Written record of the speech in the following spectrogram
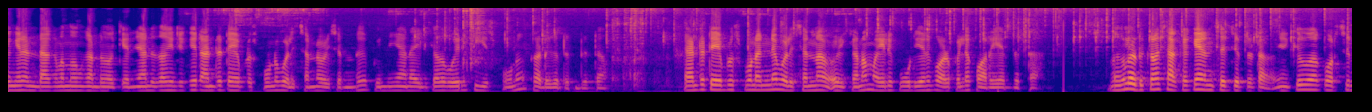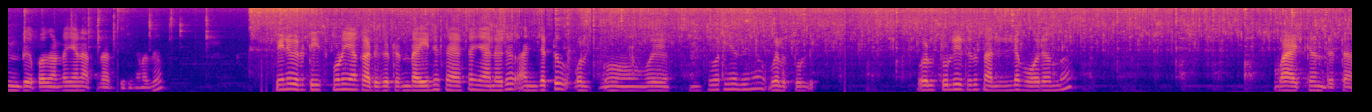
എങ്ങനെ ഉണ്ടാക്കണം എന്നൊന്ന് കണ്ടു നോക്കിയാൽ ഞാനിത് അതിലേക്ക് രണ്ട് ടേബിൾ സ്പൂൺ വെളിച്ചെണ്ണ ഒഴിച്ചിട്ടുണ്ട്. പിന്നെ ഞാൻ അതിലേക്ക് അത് ഒരു ടീസ്പൂണ് കടുക് ഇട്ടിട്ടുണ്ട് കേട്ടോ രണ്ട് ടേബിൾ സ്പൂൺ തന്നെ വെളിച്ചെണ്ണ ഒഴിക്കണം. അതിൽ കൂടിയാലും കുഴപ്പമില്ല കുറയരുത് കേട്ടോ നിങ്ങൾ എടുക്കുന്ന ചക്കയ്ക്ക് അനുസരിച്ചിട്ട് എനിക്ക് കുറച്ചുണ്ട്. അപ്പോൾ അതുകൊണ്ട് ഞാൻ അത്ര എടുത്തിരിക്കണത്. പിന്നെ ഒരു ടീസ്പൂൺ ഞാൻ കടുക് ഇട്ടിട്ടുണ്ട് അതിന് ശേഷം ഞാനൊരു അഞ്ചെട്ട് എന്താ പറയുക അതിന്? വെളുത്തുള്ളി. വെളുത്തുള്ളി ഇട്ടിട്ട് നല്ല പോലെ ഒന്ന് വഴറ്റുന്നുണ്ട് കേട്ടോ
